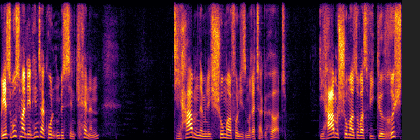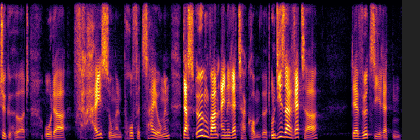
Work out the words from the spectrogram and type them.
Und jetzt muss man den Hintergrund ein bisschen kennen. Die haben nämlich schon mal von diesem Retter gehört. Die haben schon mal sowas wie Gerüchte gehört oder Verheißungen, Prophezeiungen, dass irgendwann ein Retter kommen wird. Und dieser Retter, der wird sie retten.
